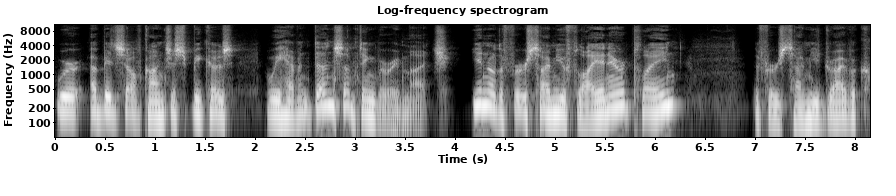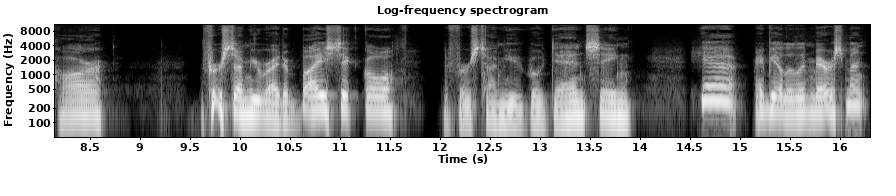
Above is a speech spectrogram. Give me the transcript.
we're a bit self-conscious because we haven't done something very much. You know, the first time you fly an airplane, the first time you drive a car, the first time you ride a bicycle, the first time you go dancing. Yeah, maybe a little embarrassment,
